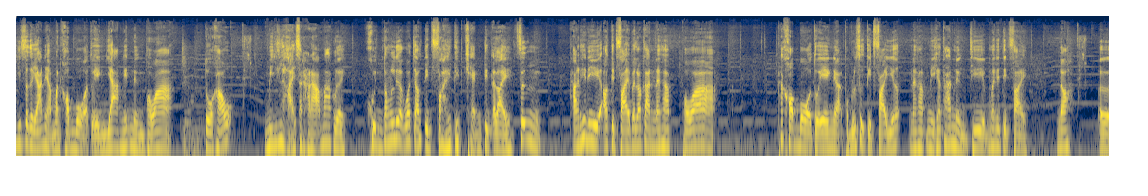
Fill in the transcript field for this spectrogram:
ฮิสกยะเนี่ยมันคอมโบกับตัวเองยากนิดนึงเพราะว่าตัวเขามีหลายสถานะมากเลย คุณต้องเลือกว่าจะเอาติดไฟติดแข็งติดอะไร ซึ่งทางที่ดีเอาติดไฟไปแล้วกันนะครับ เพราะว่าถ้าคอมโบตัวเองเนี่ยผมรู้สึกติดไฟเยอะนะครับมีแค่ท่าหนึ่งที่ไม่ได้ติดไฟเนาะเออ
